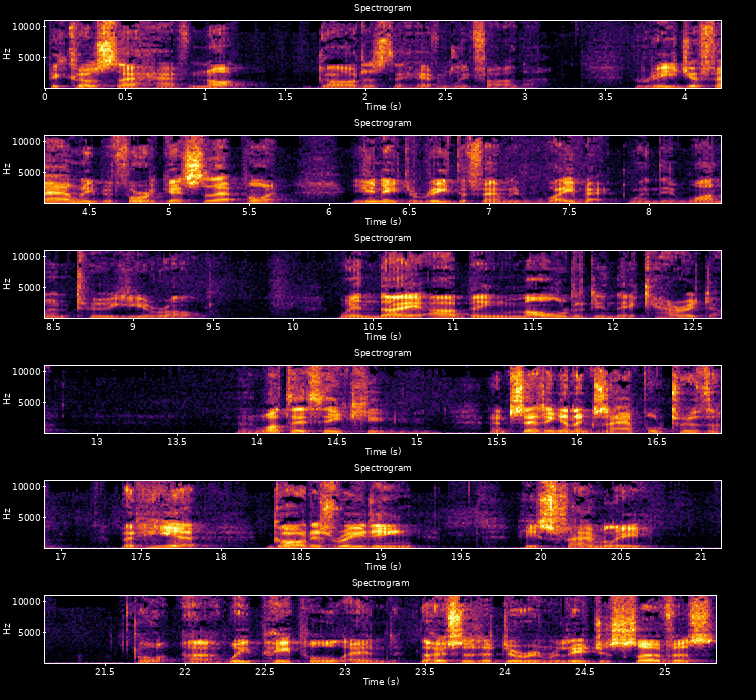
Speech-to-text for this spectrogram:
Because they have not God as their Heavenly Father. Read your family before it gets to that point. You need to read the family way back when they're one and two year old, when they are being moulded in their character and what they're thinking and, and setting an example to them. But here, God is reading his family, or uh, we people, and those that are doing religious service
